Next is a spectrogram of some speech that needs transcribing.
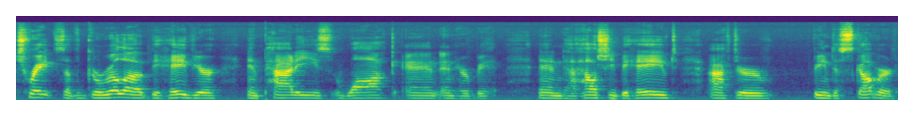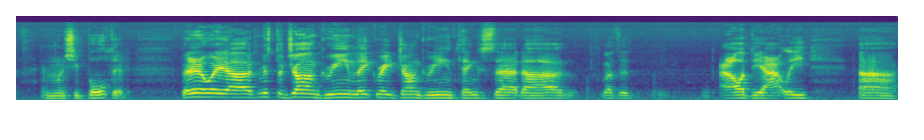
traits of gorilla behavior in Patty's walk and and her and how she behaved after being discovered and when she bolted. But anyway, uh, Mr. John Green, late great John Green, thinks that uh, was it Al DeAtley uh,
